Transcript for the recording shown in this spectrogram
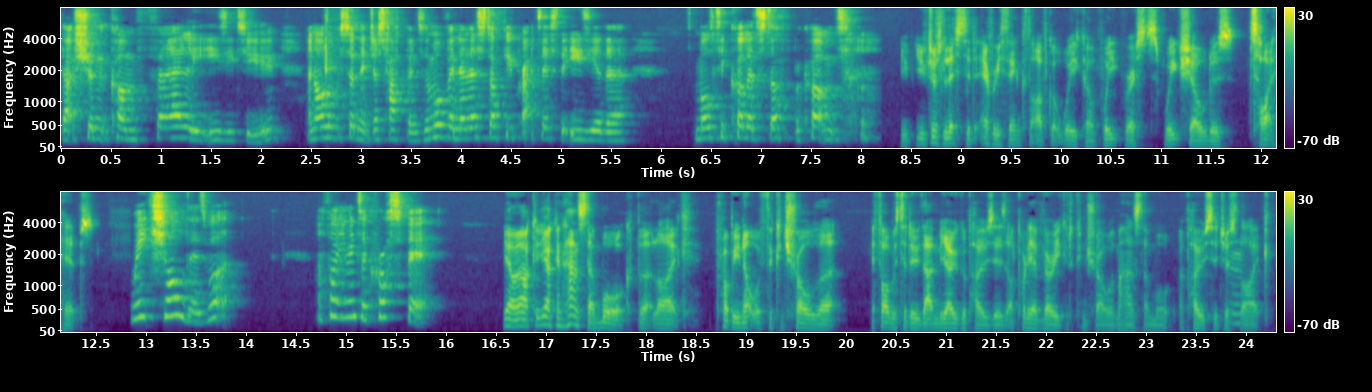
that shouldn't come fairly easy to you. And all of a sudden it just happens. The more vanilla stuff you practice the easier the multicolored stuff becomes You've, you've just listed everything that I've got weak of: weak wrists, weak shoulders, tight hips. weak shoulders what i thought you were into crossfit Yeah, well, I can. Yeah, I can handstand walk, but like probably not with the control that if I was to do them yoga poses, I'd probably have very good control with my handstand walk, opposed to just mm. like.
